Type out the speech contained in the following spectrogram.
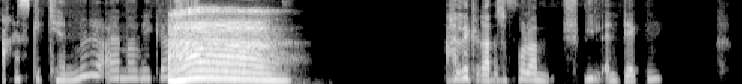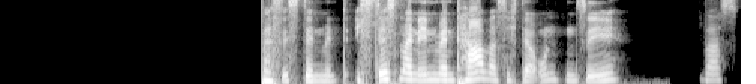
Ach, es gibt hier einen Mülleimer, wie geil. Ah! Alle gerade so voll am Spiel entdecken. Was ist denn mit. Ist das mein Inventar, was ich da unten sehe? Was?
